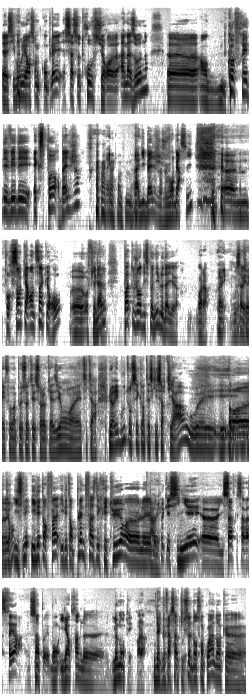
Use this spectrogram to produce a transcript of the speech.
Euh, si vous voulez l'ensemble complet, ça se trouve sur Amazon euh, en coffret DVD export belge, oui. ami belge, je vous remercie, pour 145 euros au final. Pas toujours disponible d'ailleurs. Voilà. Ouais. Vous savez. Ça, il faut un peu sauter sur l'occasion, etc. Le reboot, on sait quand est-ce qu'il sortira ou et, il, il, est en il est en pleine phase d'écriture. le ah truc est signé. ils savent que ça va se faire. Bon, il est en train de le, de le monter. Voilà. Il veut faire ça tout seul dans son coin, donc euh,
